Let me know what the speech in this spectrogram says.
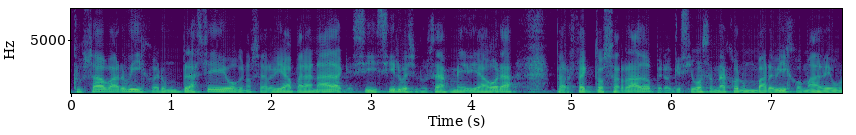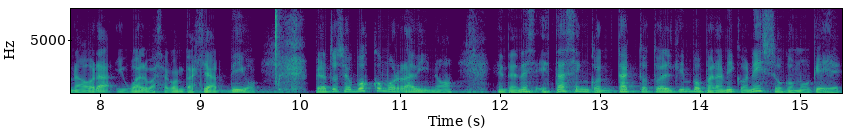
que usar barbijo era un placebo, que no servía para nada, que sí sirve si lo usás media hora, perfecto cerrado, pero que si vos andás con un barbijo más de una hora, igual vas a contagiar, digo. Pero entonces vos como rabino, ¿entendés? Estás en contacto todo el tiempo para mí con eso, como que,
